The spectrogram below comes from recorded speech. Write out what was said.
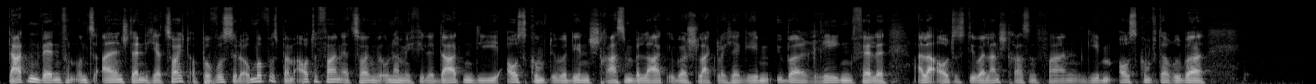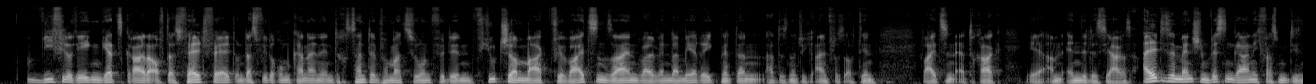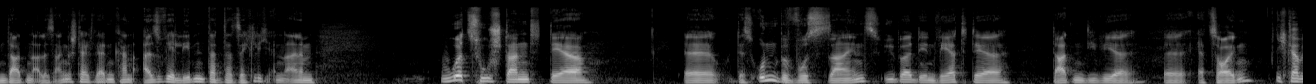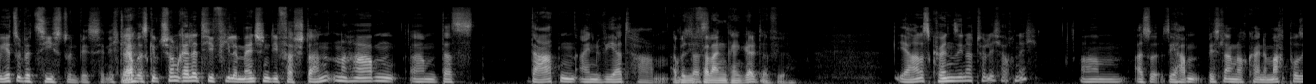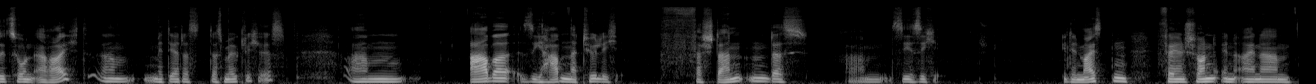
Daten werden von uns allen ständig erzeugt, ob bewusst oder unbewusst. Beim Autofahren erzeugen wir unheimlich viele Daten, die Auskunft über den Straßenbelag, über Schlaglöcher geben, über Regenfälle. Alle Autos, die über Landstraßen fahren, geben Auskunft darüber, wie viel Regen jetzt gerade auf das Feld fällt. Und das wiederum kann eine interessante Information für den Future-Markt für Weizen sein, weil wenn da mehr regnet, dann hat es natürlich Einfluss auf den Weizenertrag äh, am Ende des Jahres. All diese Menschen wissen gar nicht, was mit diesen Daten alles angestellt werden kann. Also wir leben dann tatsächlich in einem Urzustand der, äh, des Unbewusstseins über den Wert der Daten, die wir äh, erzeugen. Ich glaube, jetzt überziehst du ein bisschen. Ich glaube, ja? es gibt schon relativ viele Menschen, die verstanden haben, ähm, dass Daten einen Wert haben. Aber sie verlangen kein Geld dafür. Ja, das können sie natürlich auch nicht. Ähm, also sie haben bislang noch keine Machtposition erreicht, ähm, mit der das, das möglich ist. Ähm, aber sie haben natürlich verstanden, dass ähm, sie sich in den meisten Fällen schon in einer,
